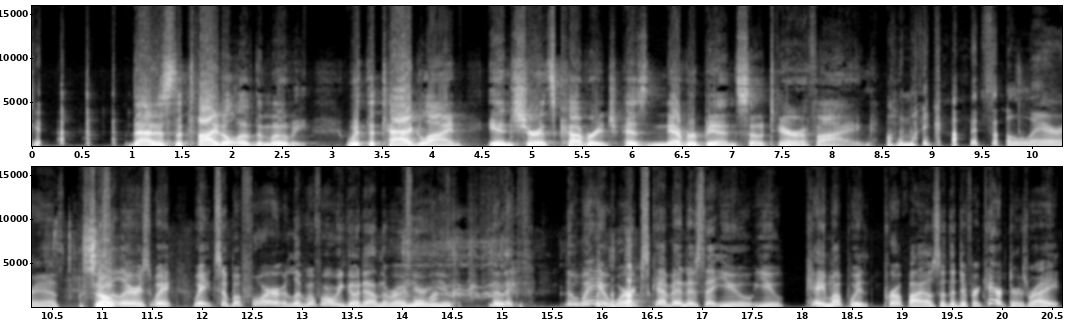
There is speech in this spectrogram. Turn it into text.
that is the title of the movie, with the tagline insurance coverage has never been so terrifying. Oh my god, it's hilarious. So it's hilarious. Wait, wait. So before before we go down the road here, you the, the way it works, Kevin, is that you you came up with profiles of the different characters, right?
